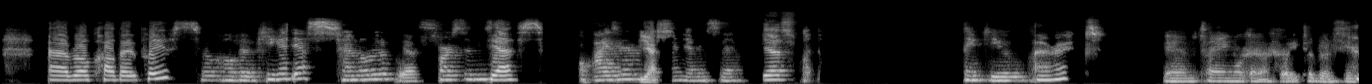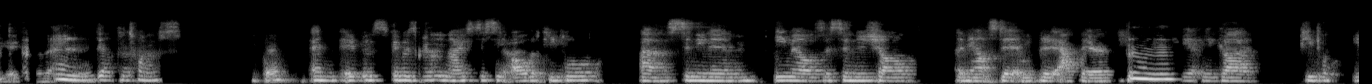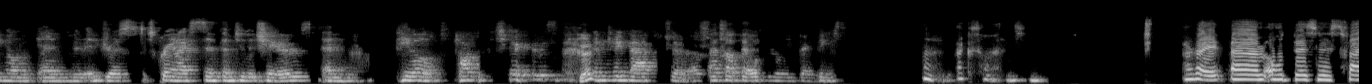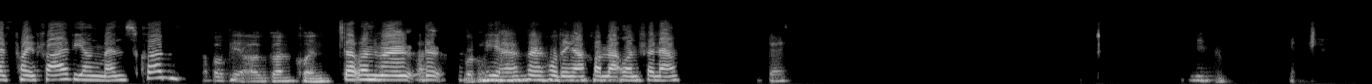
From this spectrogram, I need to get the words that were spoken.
Uh, roll call vote, please. Roll call vote, Keegan. Yes. Tremblay. Yes. Parsons. Yes. Izzo. Yes. And Nevinsmith. Yes. Thank you. All right. And Tang, we're gonna wait till the CBA for that. Yeah, the twenties. Okay. And it was, it was really nice to see all the people uh sending in emails as soon as y'all announced it and we put it out there. Mhm. Yeah, we got people emailing in with interest. It's great. I sent them to the chairs and they all talked to the chairs. Good. And came back to us. I thought that was really great things. Hmm, Excellent. All right, um, old business five point five, Young Men's Club. How About the Algonquin. That one we're, they're, yeah, we're holding off on that one for now. Okay.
